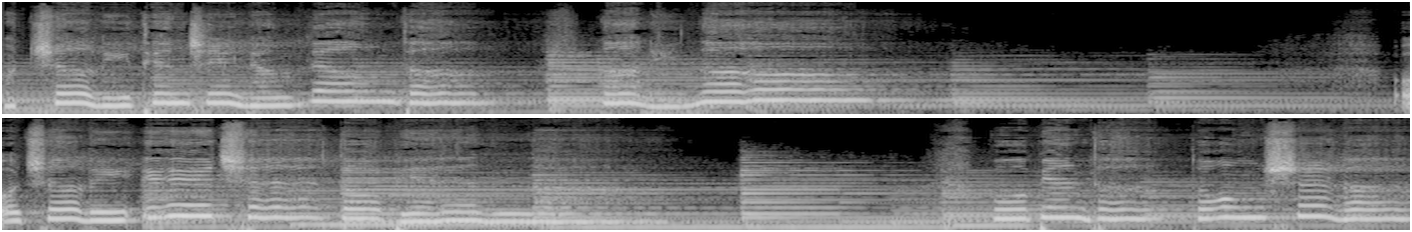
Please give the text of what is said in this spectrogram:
我这里天气凉凉的，那你呢？我这里一切都变了，我变得懂事了，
